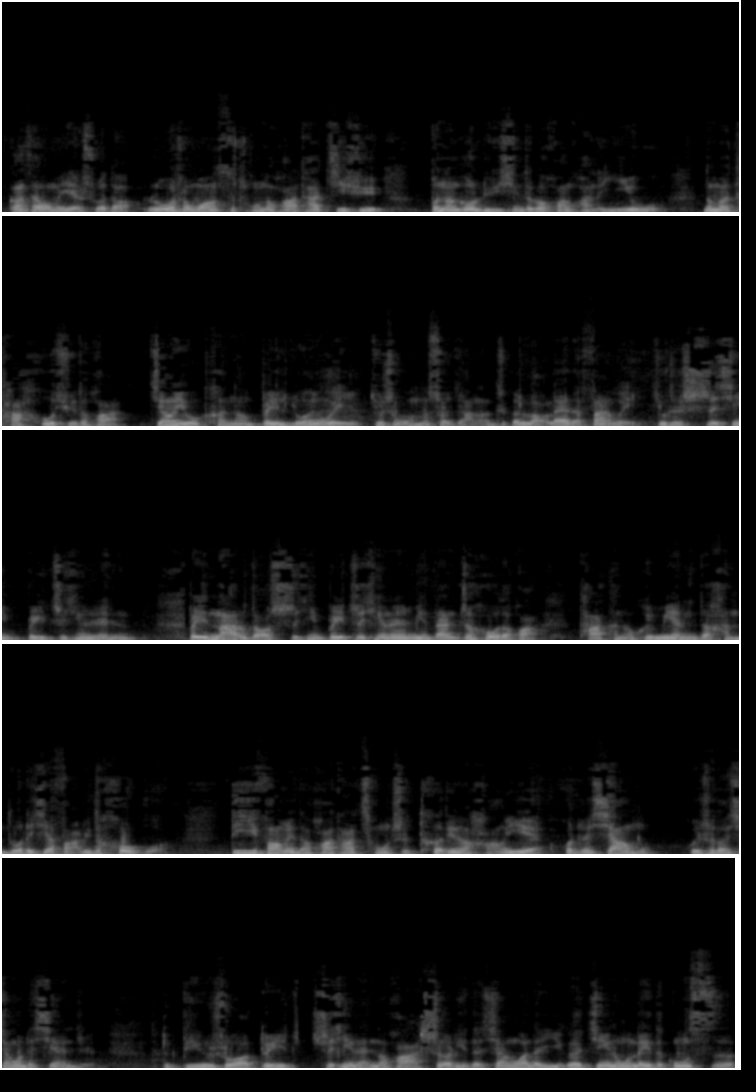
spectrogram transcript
刚才我们也说到，如果说王思聪的话，他继续不能够履行这个还款的义务，那么他后续的话将有可能被沦为就是我们所讲的这个老赖的范围，就是失信被执行人，被纳入到失信被执行人名单之后的话，他可能会面临着很多的一些法律的后果。第一方面的话，他从事特定的行业或者项目会受到相关的限制，比如说对失信人的话设立的相关的一个金融类的公司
